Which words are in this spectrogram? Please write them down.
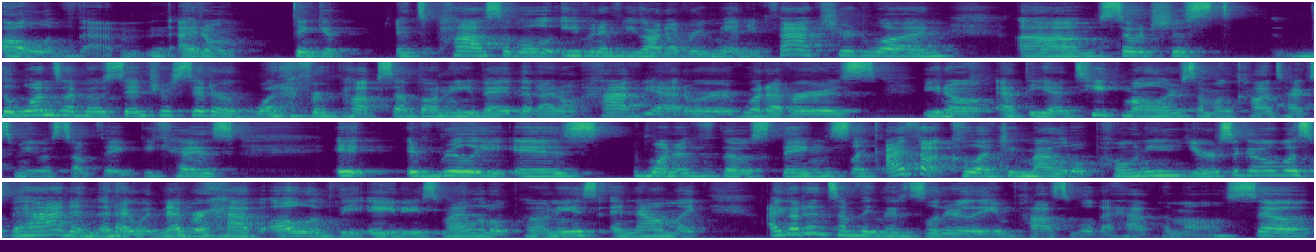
all of them. I don't think it, it's possible, even if you got every manufactured one. Um, so it's just the ones I'm most interested or whatever pops up on eBay that I don't have yet, or whatever is, you know, at the antique mall or someone contacts me with something because it it really is one of those things. Like I thought collecting My Little Pony years ago was bad and that I would never have all of the 80s My Little Ponies. And now I'm like, I got in something that it's literally impossible to have them all. So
